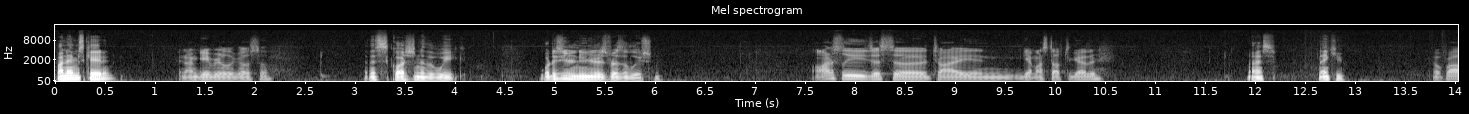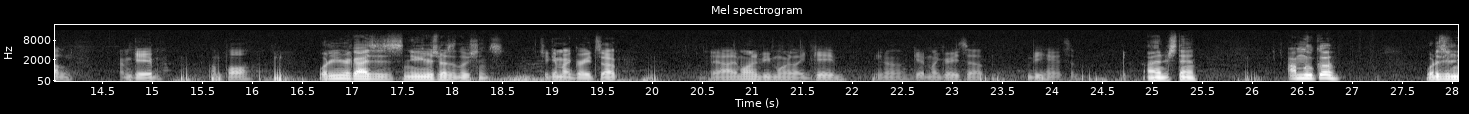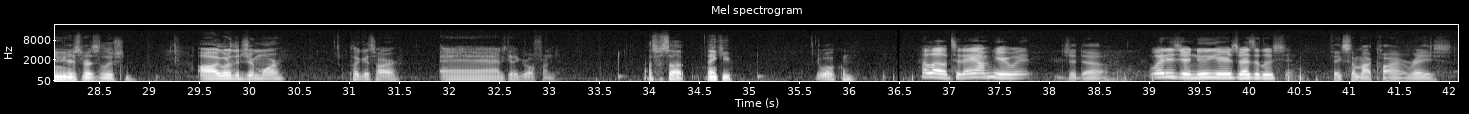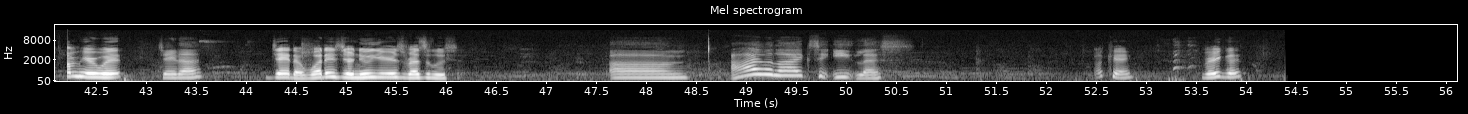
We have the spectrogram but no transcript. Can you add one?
My name is Caden, And I'm Gabriel Agosto. and this is question of the week. What is your New Year's resolution? Honestly, just to try and get my stuff together. Nice. Thank you. No problem. I'm Gabe. I'm Paul. What are your guys' New Year's resolutions? To get my grades up. Yeah, I want to be more like Gabe. You know, get my grades up, be handsome. I understand. I'm Luca. What is your New Year's resolution? Uh, go to the gym more, play guitar, and get a girlfriend. That's what's up. Thank you. You're welcome. Hello, today I'm here with. Jadel. What is your New Year's resolution? Fix up my car and race. I'm here with Jada. Jada. What is your New Year's resolution? Um, I would like to eat less. Okay, very good.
